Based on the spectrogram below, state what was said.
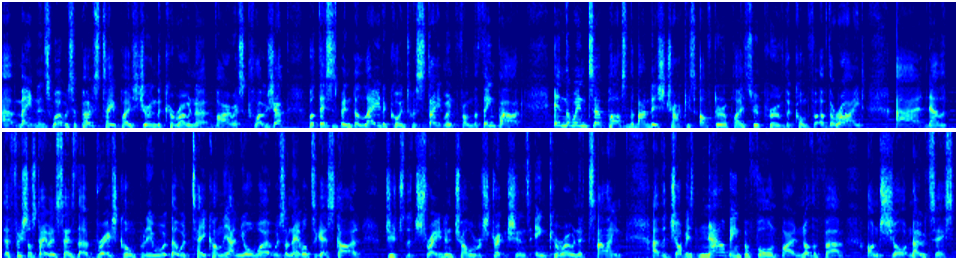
Uh, maintenance work was supposed to take place during the coronavirus closure, but this has been delayed according to a statement from the theme park. In the winter, parts of the Bandits track is often replaced to improve the comfort of the ride. Uh, now, the official statement says that a British company that would take on the annual work was unable to get started due to the trade and travel restrictions in Corona time. Uh, the job is now being performed by another firm on short notice,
